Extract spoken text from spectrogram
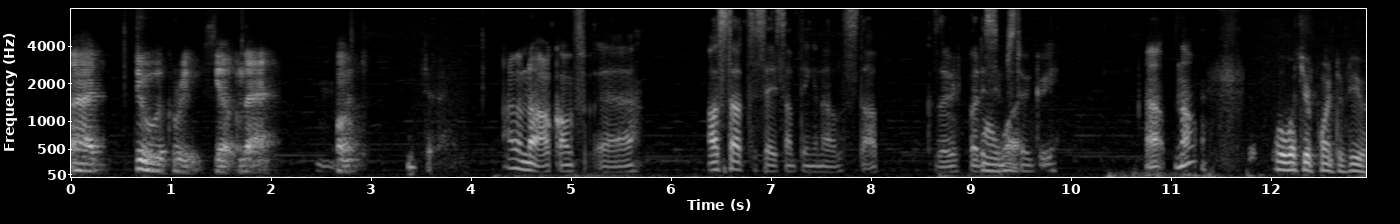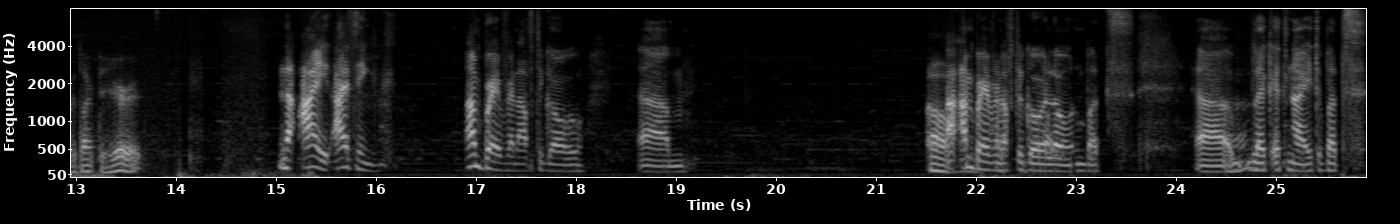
I do agree with you on that point. Okay. I don't know how conf- uh, I'll start to say something and I'll stop because everybody On seems what? to agree. Oh no, Well, what's your point of view? I'd like to hear it. no, I I think I'm brave enough to go. Um, Oh, I- I'm brave enough to go alone, but uh, Yeah. like at night. But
